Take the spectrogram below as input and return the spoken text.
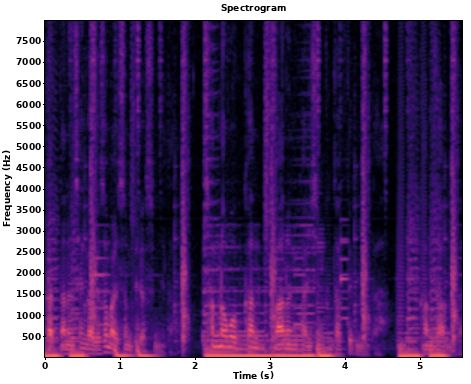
같다는 생각에서 말씀드렸습니다. 창넘어 북한 많은 관심 부탁드립니다. 감사합니다.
